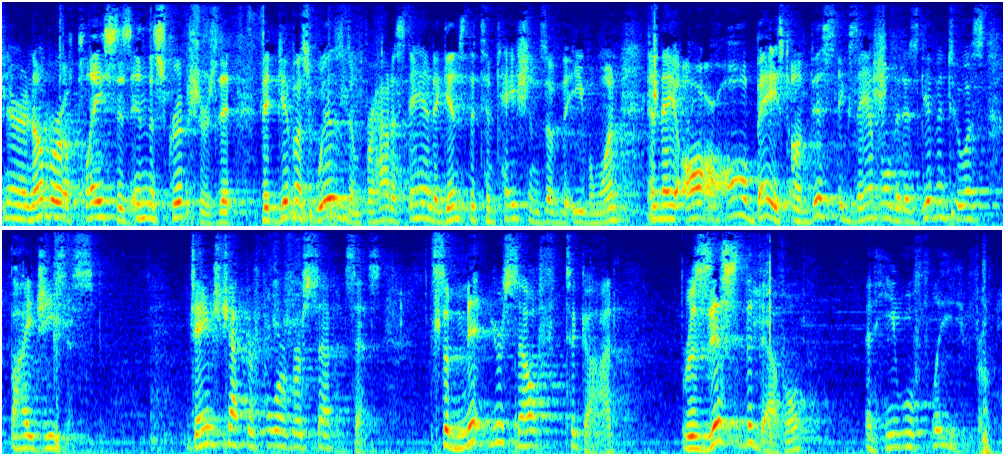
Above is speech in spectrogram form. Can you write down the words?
There are a number of places in the scriptures that, that give us wisdom for how to stand against the temptations of the evil one, and they are all based on this example that is given to us by Jesus. James chapter 4, verse 7 says, Submit yourself to God, resist the devil, and he will flee from you.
